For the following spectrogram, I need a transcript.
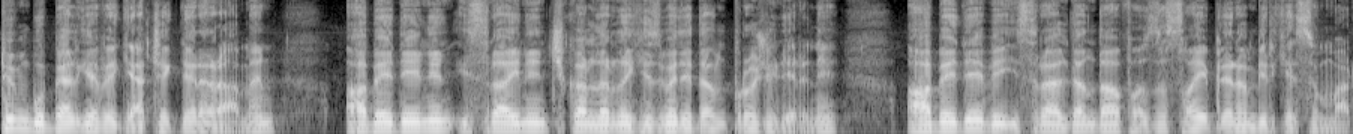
tüm bu belge ve gerçeklere rağmen ABD'nin İsrail'in çıkarlarına hizmet eden projelerini ABD ve İsrail'den daha fazla sahiplenen bir kesim var.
